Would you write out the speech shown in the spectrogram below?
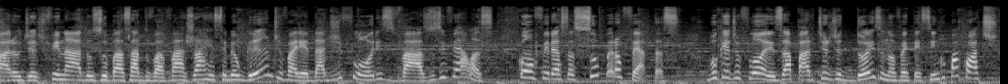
Para o Dia de Finados, o Bazar do Vavá já recebeu grande variedade de flores, vasos e velas. Confira essas super ofertas. Buquê de flores a partir de R$ 2,95 o pacote.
